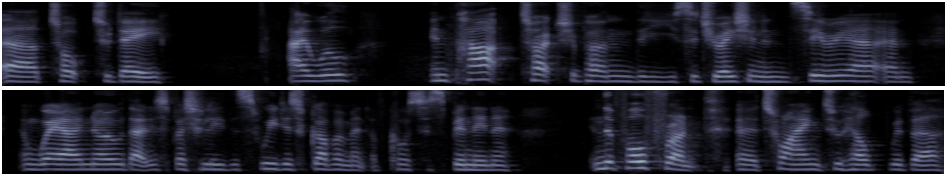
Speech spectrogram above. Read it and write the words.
uh, talk today. I will in part touch upon the situation in Syria and, and where I know that especially the Swedish government, of course, has been in a in the forefront uh, trying to help with a,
